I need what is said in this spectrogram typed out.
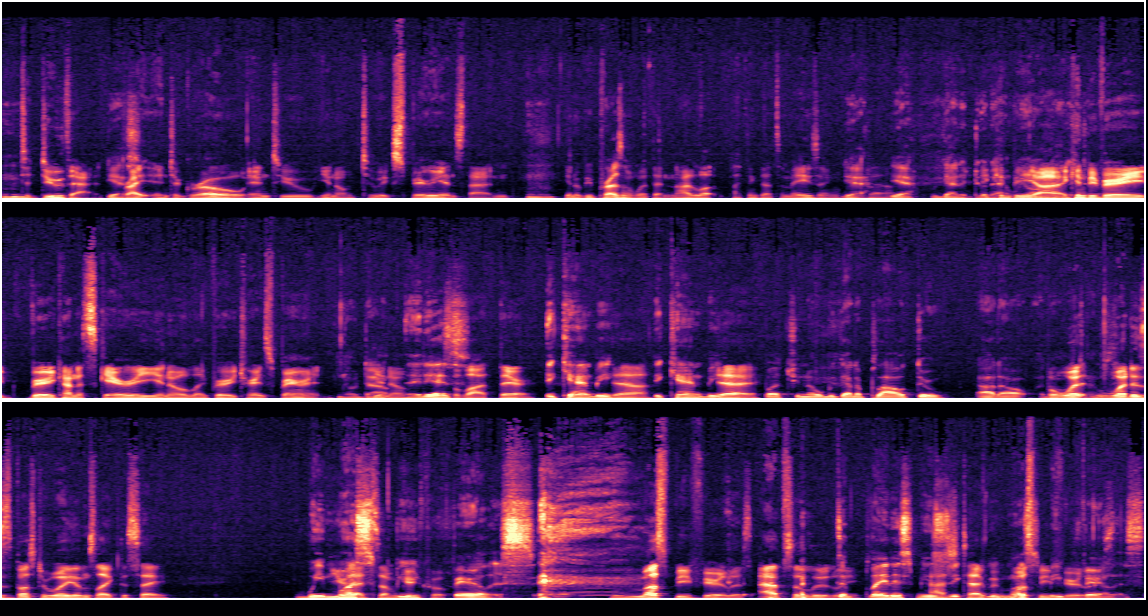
Mhm. to do that, Yes. right? And to grow and to you know to experience that and Mhm. you know be present with it. And I love. I think that's amazing. Yeah, yeah, we got to do It that. can We be uh, gotta it can be very very kind of scary, you know, like very transparent. No doubt, You know, It is. There's a lot there. It can be. Yeah. It can be. Yeah. But you know, we got to plow through. All, at But what times. what does Buster Williams like to say? we you must some be good quote. fearless. We must be fearless. to Absolutely. play this music, Hashtag we must be fearless.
